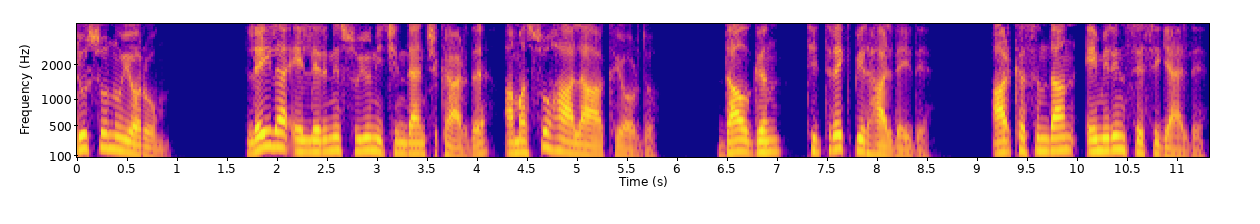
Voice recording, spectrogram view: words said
düşünüyorum. Leyla ellerini suyun içinden çıkardı ama su hala akıyordu. Dalgın, titrek bir haldeydi. Arkasından Emir'in sesi geldi.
